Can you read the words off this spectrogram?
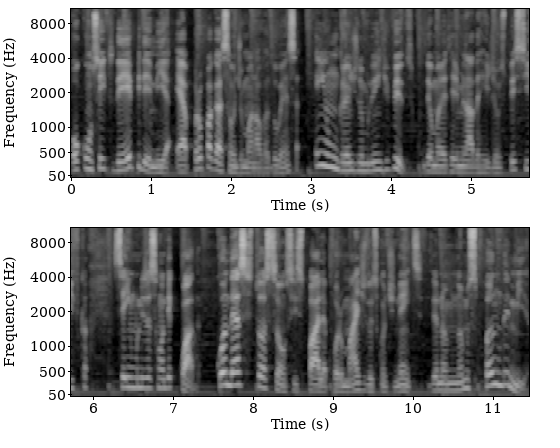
o conceito de epidemia é a propagação de uma nova doença em um grande número de indivíduos, de uma determinada região específica, sem imunização adequada. Quando essa situação se espalha por mais de dois continentes, denominamos pandemia.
